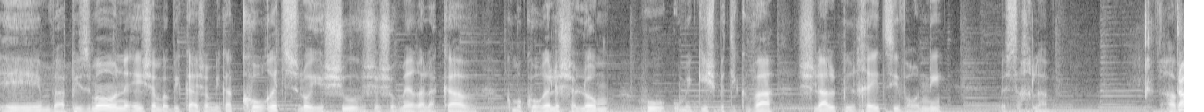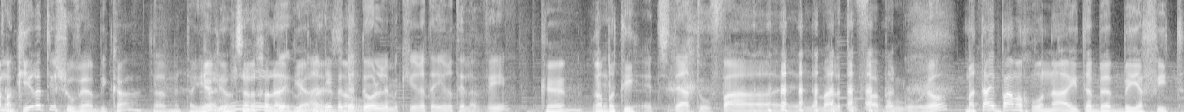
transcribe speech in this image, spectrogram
אה, והפזמון, אי שם בבקעה, אי שם בבקעה, קורץ לו יישוב ששומר על הקו, כמו קורא לשלום, הוא ומגיש בתקווה שלל פרחי צבעוני וסחלב. אתה? מכיר את יישובי הבקעה? אתה מטייל, אני יוצא לך להגיע אני לאזור? בגדול מכיר את העיר תל אביב. כן, רבתי. את שדה התעופה, נמל התעופה בן גוריון. מתי פעם אחרונה היית ביפית?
